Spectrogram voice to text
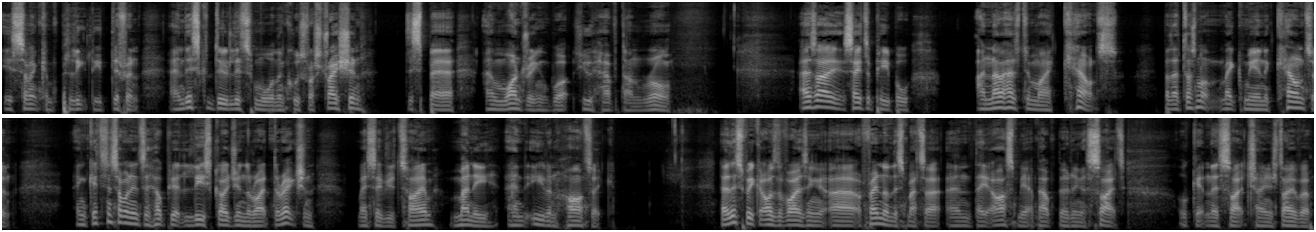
is something completely different. And this could do little more than cause frustration despair, and wondering what you have done wrong. As I say to people, I know how to do my accounts, but that does not make me an accountant. And getting someone in to help you at least guide you in the right direction may save you time, money, and even heartache. Now, this week I was advising uh, a friend on this matter, and they asked me about building a site or getting their site changed over.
